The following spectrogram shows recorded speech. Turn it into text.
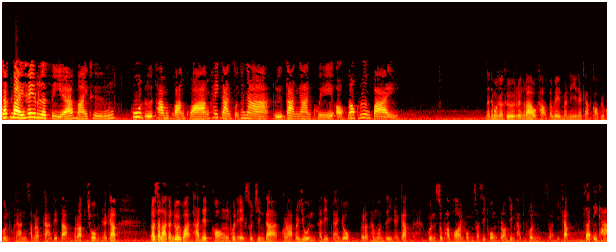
ชักใบให้เรือเสียหมายถึงพูดหรือทำขวางขวางให้การสนทนาหรือการงานเขวออกนอกเรื่องไป และทั้งหมดก็คือเรื่องเล่าข่าวตะเวนวันนี้นะครับ ขอบพระคุณทุกท่านสำหรับการติดตามรับชมนะครับ เราจะลากันด้วยวาท้าเด็ดของพลเอกสุจินดาคราประยุนอดีตนายกรัฐมนตรีนะครับ คุณสุภพรผมสศิพงศ์พร้อมทีมข่าวทุกคน สวัสดีครับ สวัสดีค่ะ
